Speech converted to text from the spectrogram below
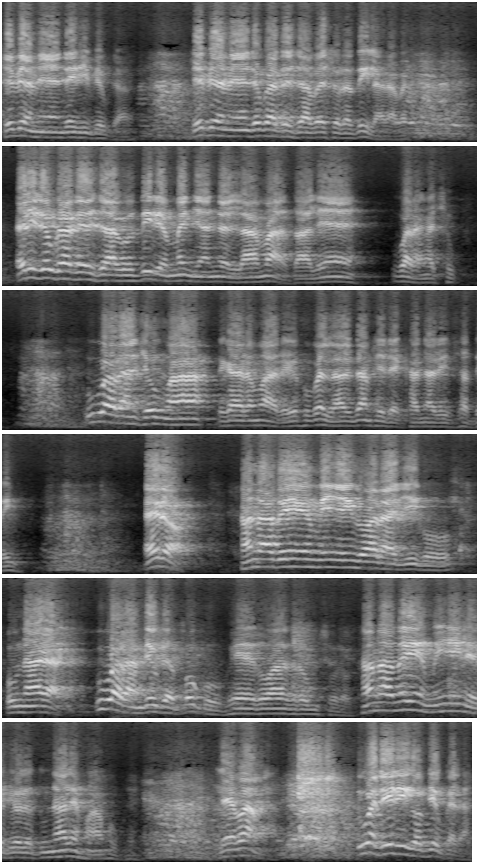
ဖြစ်ပြမြင်ဒိဋ္ဌိပြုတ်တာဖြစ်ပြမြင်ဒုက္ခသစ္စာပဲဆိုတော့သိလာတာပဲ အဲ့ဒီဒုက္ခသစ္စာကိုသိတဲ့မဉ္ဇဏ်နဲ့လာမှသာလင်ဥပါဒံကချုပ်ဥပါဒံချုပ်မှတရားဓမ္မတွေဟိုဘက်လာတန်းဖြစ်တဲ့ခန္ဓာတွေသတ်သိမ်းအဲ့တော့ခန္ဓာသိမ်းမင်းရင်သွားတာကြီးကိုပုံနာကဥပါဒံပြုတ်တဲ့ပုဂ္ဂိုလ်ဘယ်သွားသလုံးဆိုတော့ခန္ဓာသိမ်းမင်းရင်လည်းပြောလို့သူနားလည်းမှာမဟုတ်ဘူးလဲပါမလားသူကဒိဋ္ဌိကိုပြုတ်ကြလား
